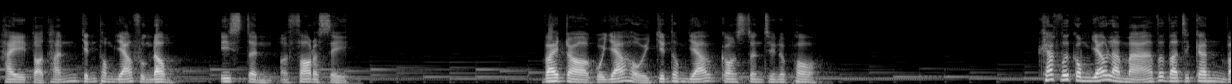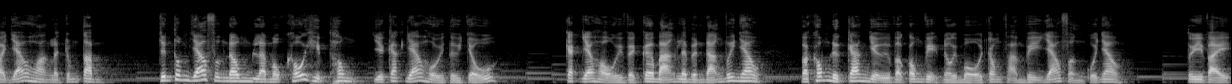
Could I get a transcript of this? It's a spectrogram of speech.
hay tòa thánh chính thống giáo phương Đông, Eastern Orthodoxy. Vai trò của giáo hội chính thống giáo Constantinople Khác với công giáo La Mã với Vatican và giáo hoàng là trung tâm, chính thống giáo phương Đông là một khối hiệp thông giữa các giáo hội tự chủ. Các giáo hội về cơ bản là bình đẳng với nhau và không được can dự vào công việc nội bộ trong phạm vi giáo phận của nhau. Tuy vậy,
